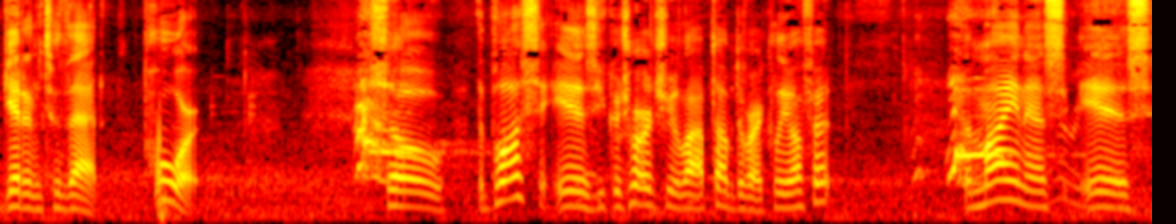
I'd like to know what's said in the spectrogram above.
get into that port. So the plus is you can charge your laptop directly off it. The minus is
